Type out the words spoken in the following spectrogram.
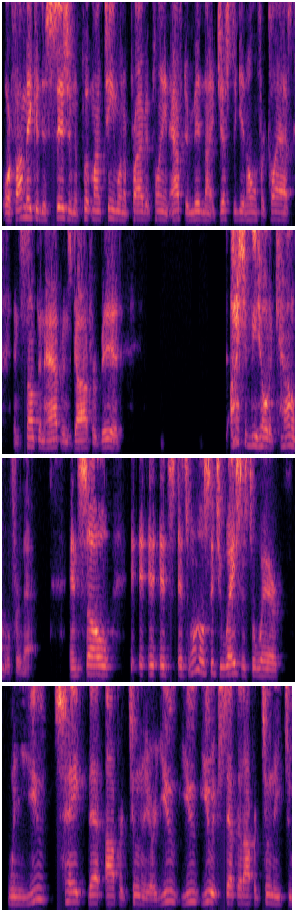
or if I make a decision to put my team on a private plane after midnight just to get home for class and something happens, God forbid, I should be held accountable for that. And so it, it's it's one of those situations to where when you take that opportunity or you you you accept that opportunity to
